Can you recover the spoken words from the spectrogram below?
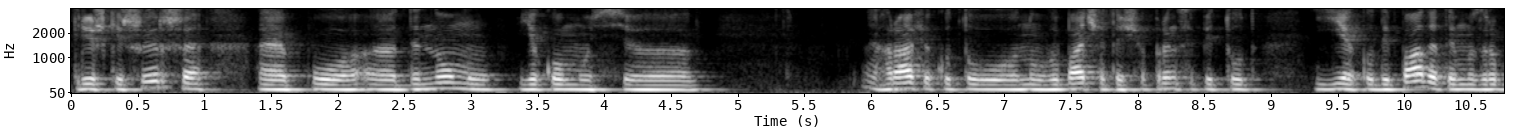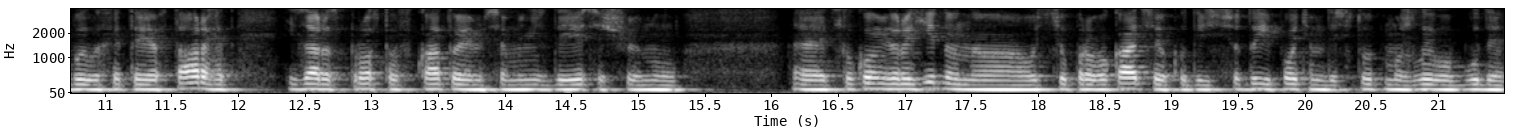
трішки ширше, по е, денному якомусь е, графіку, то ну, ви бачите, що в принципі тут є куди падати. Ми зробили HTF таргет і зараз просто вкатуємося. Мені здається, що ну, е, цілком вірогідно на ось цю провокацію кудись сюди, і потім десь тут можливо буде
